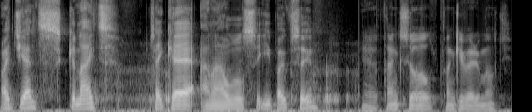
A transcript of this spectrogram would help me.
Right, gents, good night. Take care, and I will see you both soon. Yeah, thanks all. Thank you very much.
